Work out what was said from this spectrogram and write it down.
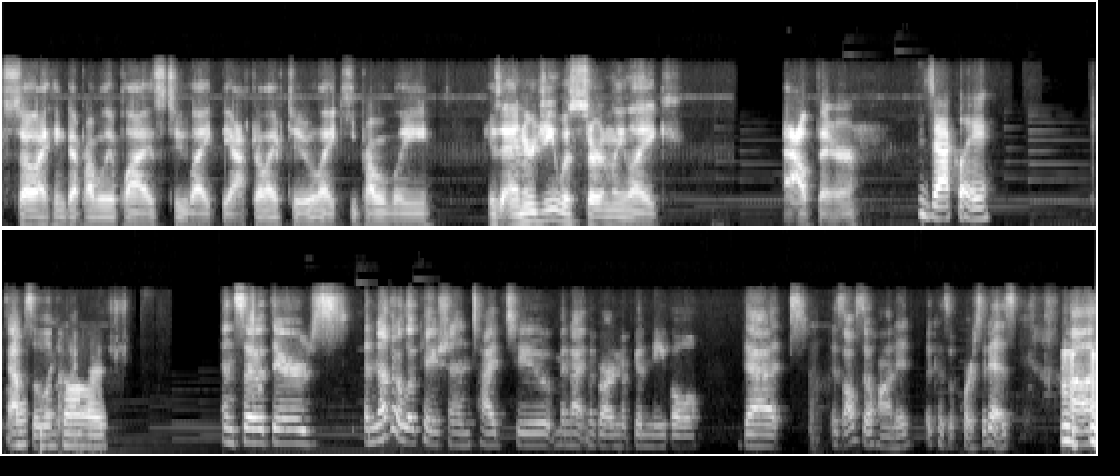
So I think that probably applies to like the afterlife too. Like he probably his energy was certainly like out there. Exactly. Absolutely. Oh my gosh. And so there's another location tied to Midnight in the Garden of Good and Evil that is also haunted, because of course it is. Uh,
